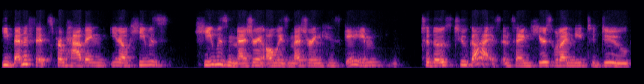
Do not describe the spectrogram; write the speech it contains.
he benefits from having, you know, he was he was measuring, always measuring his game to those two guys and saying, here's what I need to do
